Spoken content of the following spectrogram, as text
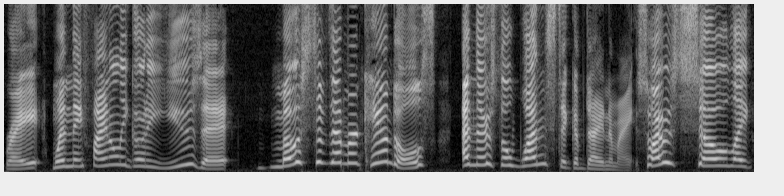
right? When they finally go to use it, most of them are candles and there's the one stick of dynamite. So I was so like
